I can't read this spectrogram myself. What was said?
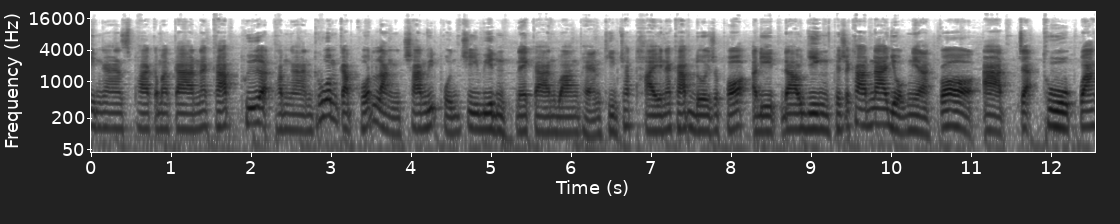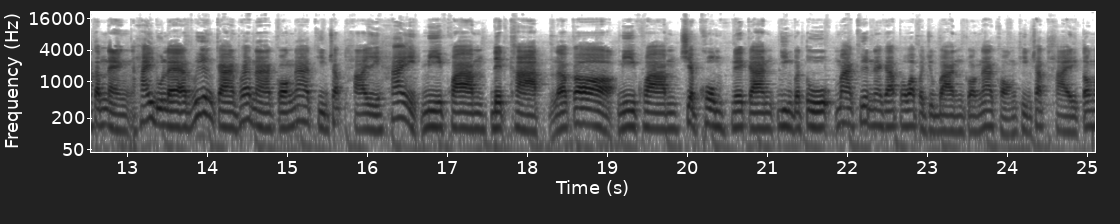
ทีมงานสภากรรมการนะครับ เพื่อทำงานร่วมกับโค้ชหลังชาญวิทย์ผลชีวิน ในการวางแผนทีมชาติไทยนะครับ โดยเฉพาะอดีตดาวยิง เพชรฆาตหน้าหยกเนี่ยก็อาจจะถูกวางตำแหน่งให้ดูแลเรื่องการพัฒนากองหน้าทีมชาติไทยให้มีความเด็ดขาด แล้วก็มีความเฉียบคมในการยิงประตูมากขึ้นนะครับ เพราะว่าปัจจุบันกองหน้าของทีมชาติไทยต้อง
